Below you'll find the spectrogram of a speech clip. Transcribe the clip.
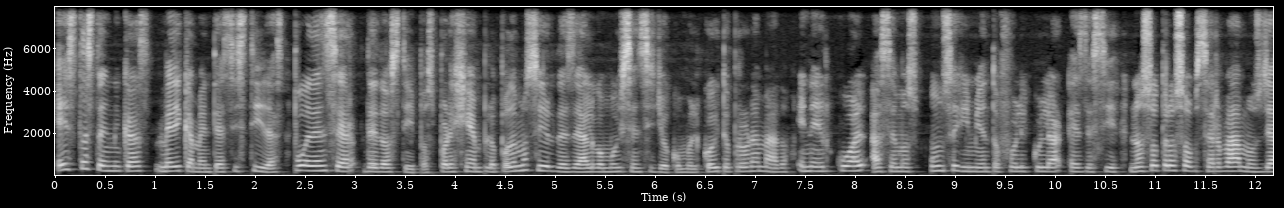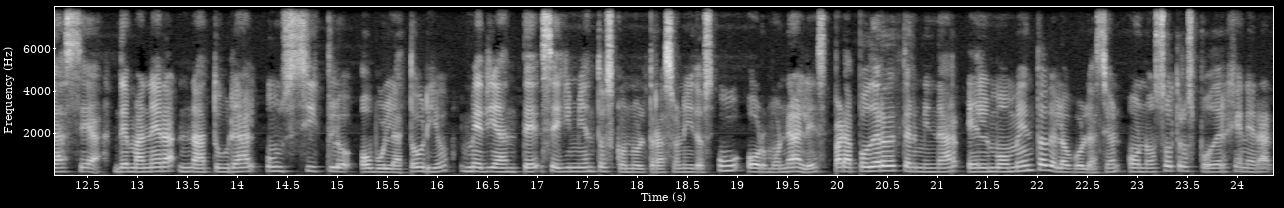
Estas técnicas médicamente asistidas pueden ser de dos tipos. Por ejemplo, podemos ir desde algo muy sencillo como el coito programado, en el cual hacemos un seguimiento folicular, es decir, nosotros observamos ya sea de manera natural un ciclo ovulatorio mediante seguimientos con ultrasonidos u hormonales para poder determinar el momento de la ovulación o nosotros poder generar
